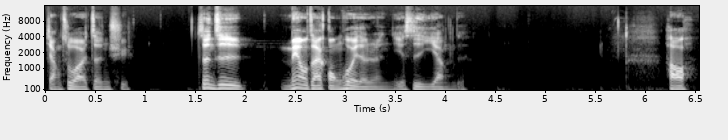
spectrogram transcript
讲出来争取，甚至没有在工会的人也是一样的。好，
